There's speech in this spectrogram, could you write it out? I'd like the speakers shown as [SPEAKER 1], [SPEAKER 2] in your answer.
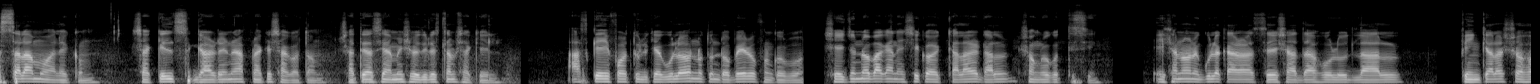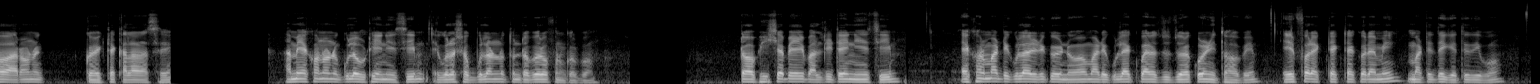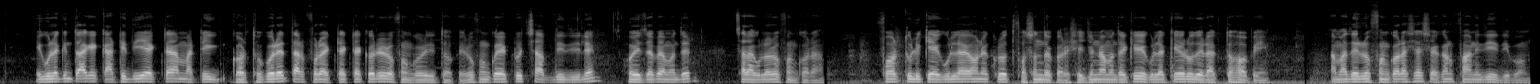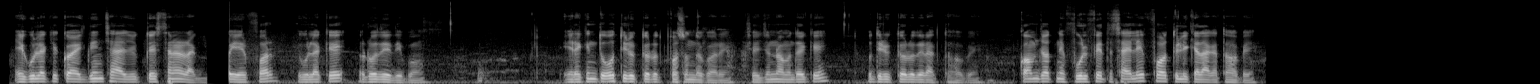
[SPEAKER 1] আসসালামু আলাইকুম। শাকিলস গার্ডেনে আপনাকে স্বাগতম। সাথে আছি আমি শহীদুল ইসলাম শাকিল। আজকে এই ফরতুলিকাগুলো নতুন টবে রোপণ করব। সেই জন্য বাগানে এসে কয়েক কালারের ডাল সংগ্রহ করতেছি। এখানে অনেকগুলো কালার আছে, সাদা, হলুদ, লাল পিঙ্ক কালার সহ আরও অনেক কয়েকটা কালার আছে। আমি এখন অনেকগুলো উঠিয়ে নিয়েছি। এগুলো সবগুলো নতুন টবে রোপণ করব। টব হিসাবে এই বালতিটাই নিয়েছি। এখন মাটিগুলো রেডি করে নেব। মাটিগুলো একবারে জোড়া করে নিতে হবে। এরপর একটা একটা করে আমি মাটিতে গেঁথে দিব। এগুলো কিন্তু আগে কাটি দিয়ে একটা মাটি গর্ত করে তারপর একটা একটা করে রোপণ করে দিতে হবে। রোপণ করে একটু চাপ দিয়ে দিলে হয়ে যাবে আমাদের চারাগুলো রোপণ করা। ফর তুলিকে এগুলো অনেক রোদ পছন্দ করে, সেই জন্য আমাদেরকে এগুলাকে রোদে রাখতে হবে। আমাদের রোপণ করা শেষ, এখন পানি দিয়ে দিব। এগুলাকে কয়েকদিন ছায়াযুক্ত স্থানে রাখব। এরপর এগুলাকে রোদে দিব। এরা কিন্তু অতিরিক্ত রোদ পছন্দ করে, সেই জন্য আমাদেরকে অতিরিক্ত রোদে রাখতে হবে। কম যত্নে ফুল পেতে চাইলে ফরতুলিকা লাগাতে হবে।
